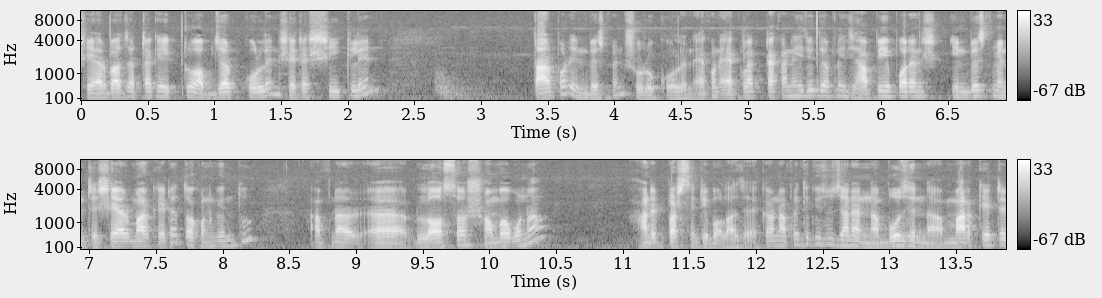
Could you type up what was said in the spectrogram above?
শেয়ার বাজারটাকে একটু অবজার্ভ করলেন, সেটা শিখলেন তারপর ইনভেস্টমেন্ট শুরু করলেন। এখন এক লাখ টাকা নিয়ে যদি আপনি ঝাঁপিয়ে পড়েন ইনভেস্টমেন্টে শেয়ার মার্কেটে তখন কিন্তু আপনার লস হওয়ার সম্ভাবনা হান্ড্রেড পার্সেন্টই বলা যায়। কারণ আপনি তো কিছু জানেন না, বোঝেন না। মার্কেটে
